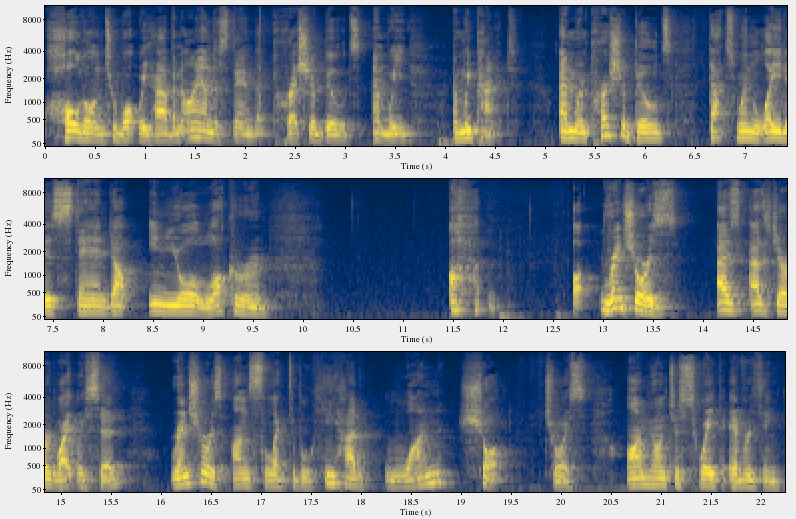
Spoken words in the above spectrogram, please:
hold on to what we have. And I understand that pressure builds and we and we panicked. And when pressure builds, that's when leaders stand up in your locker room. Uh, uh, Renshaw is, as as Gerard Whateley said, Renshaw is unselectable. He had one shot choice. I'm going to sweep everything.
